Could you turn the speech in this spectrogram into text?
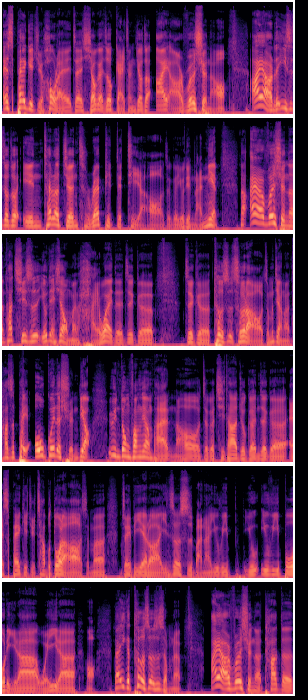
，S Package 后来在小改之后改成叫做 IR Version 啊，哦，IR 的意思叫做 Intelligent Rapidity 啊，哦，这个有点难念。那 IR Version 呢，它其实有有点像我们海外的这个这个特试车了啊，哦，怎么讲呢？它是配欧规的悬吊、运动方向盘，然后这个其他就跟这个 S Package 差不多了啊，什么 JBL 啊、银色饰板啊、UV U UV 玻璃啦、尾翼啦，哦，那一个特色是什么呢？IR version 呢，它的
